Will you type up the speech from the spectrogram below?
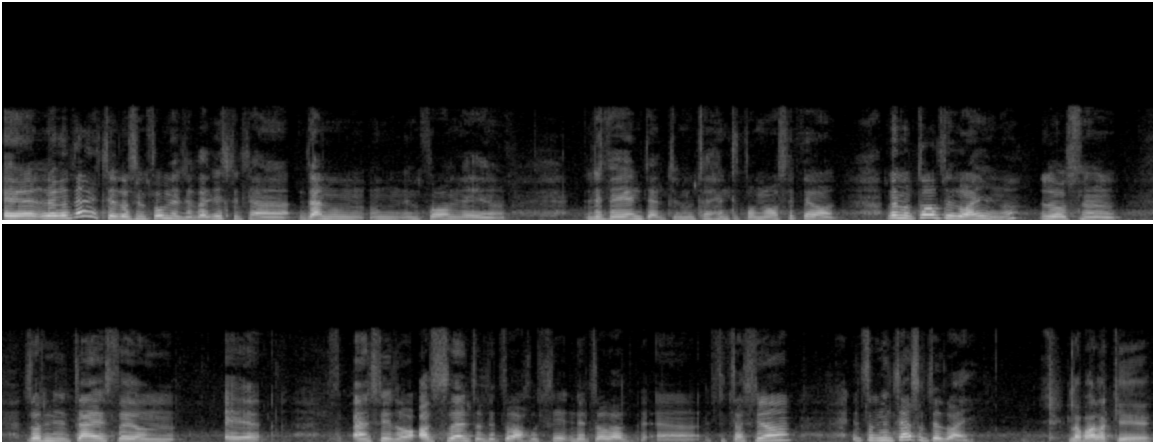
Eh, la verdad es que los informes de balística dan un, un informe diferente al que mucha gente conoce, pero bueno, todo quedó ahí, ¿no? Los, eh, los militares fueron, eh, han sido absueltos de toda, de toda eh, situación, y mi caso quedó ahí. La bala que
